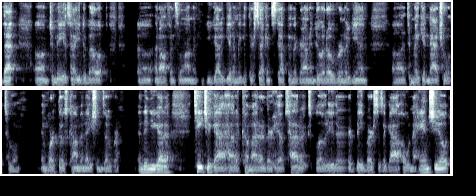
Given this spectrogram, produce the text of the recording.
that um, to me is how you develop uh, an offensive lineman. You got to get them to get their second step in the ground and do it over and again uh, to make it natural to them and work those combinations over. And then you got to teach a guy how to come out of their hips, how to explode, either be versus a guy holding a hand shield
